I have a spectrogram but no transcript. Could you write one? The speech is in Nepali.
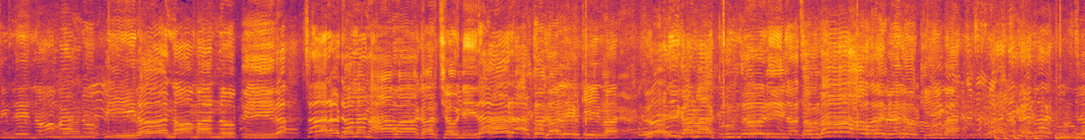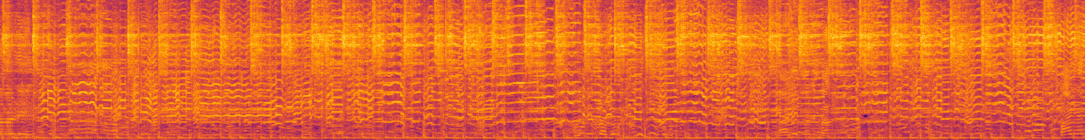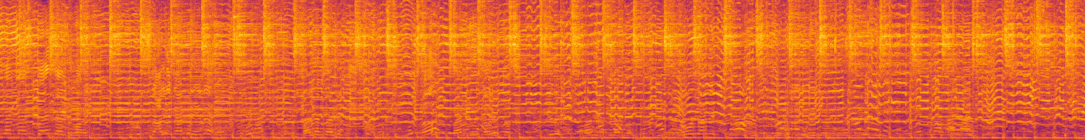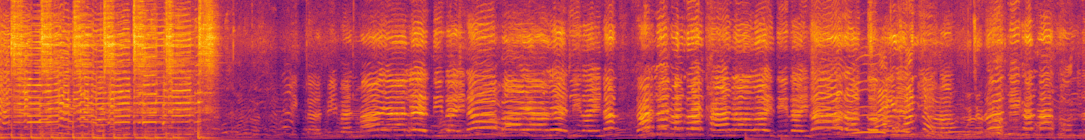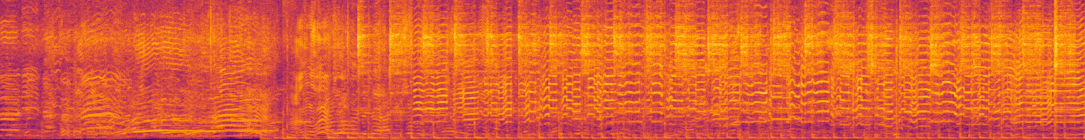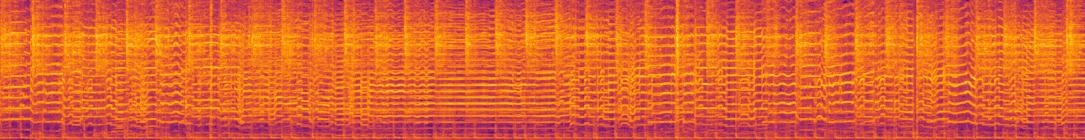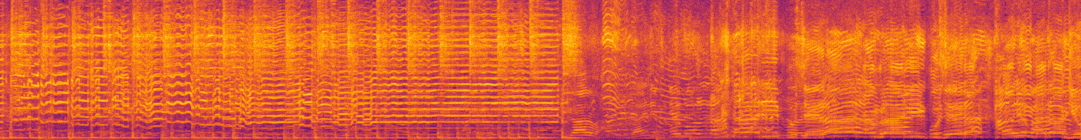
तिमीले नमान्नु पिर नमान्नु पिर। चार ढलन हावा घर छेउनी रातो घरे किमा। रोजी घरमा कुम्जोडी नचौला आउला बेलुकीमा रोजी घरमा कुम्जोडी विमान मायाले दिँदैन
